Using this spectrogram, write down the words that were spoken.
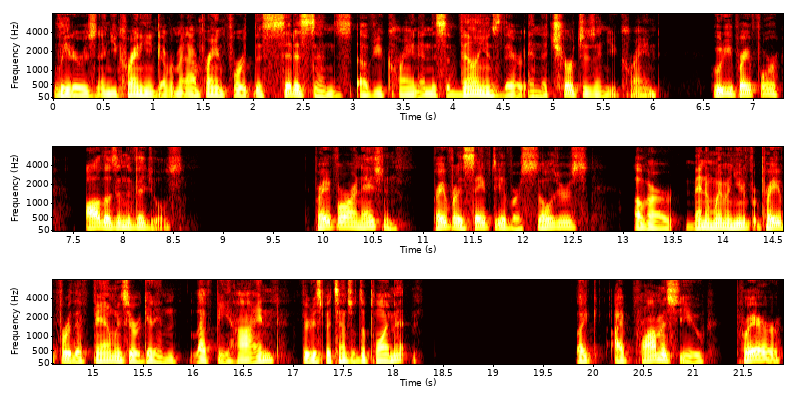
leaders and Ukrainian government. I'm praying for the citizens of Ukraine and the civilians there and the churches in Ukraine. Who do you pray for? All those individuals. Pray for our nation. Pray for the safety of our soldiers, of our men and women uniform. Pray for the families who are getting left behind through this potential deployment. Like I promise you, prayer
